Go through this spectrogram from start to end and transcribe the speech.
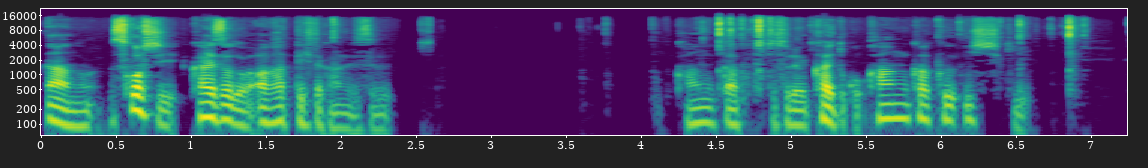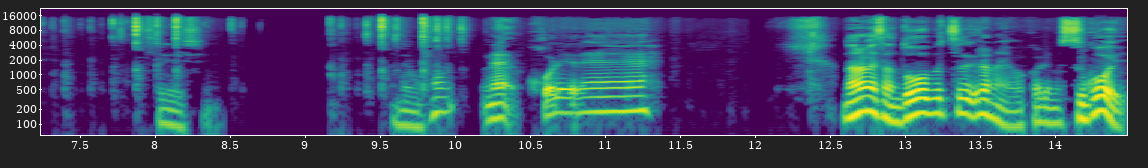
あの、少し解像度が上がってきた感じする。感覚、ちょっとそれ書いとこう。感覚、意識、精神。でもほん、ね、これね、斜めさん動物占いわかります？すごい。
